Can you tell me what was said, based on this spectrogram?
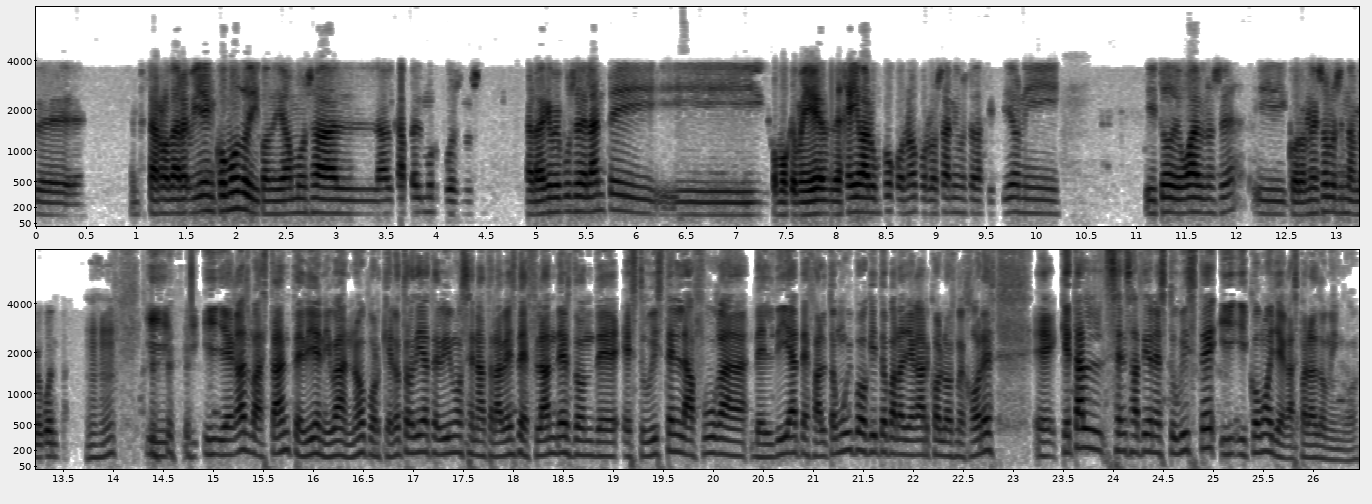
Eh, empecé a rodar bien, cómodo, y cuando llegamos al, al Capelmur, pues no sé, la verdad que me puse delante y, y como que me dejé llevar un poco, ¿no? Por los ánimos de la afición y, y todo igual, no sé, y coroné solo sin darme cuenta. Y, y- y llegas bastante bien, Iván, ¿no? Porque el otro día te vimos en A través de Flandes, donde estuviste en la fuga del día, te faltó muy poquito para llegar con los mejores. Eh, ¿Qué tal sensaciones tuviste y, y cómo llegas para el domingo?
